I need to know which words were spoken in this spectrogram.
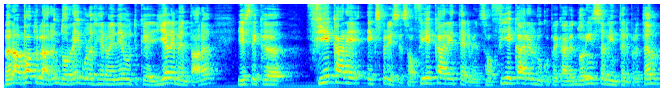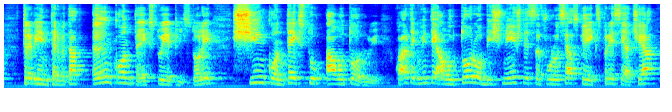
În al patrulea rând, o regulă hermeneutică elementară este că fiecare expresie sau fiecare termen sau fiecare lucru pe care dorim să-l interpretăm trebuie interpretat în contextul epistolei și în contextul autorului. Cu alte cuvinte, autorul obișnuiește să folosească expresia aceea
